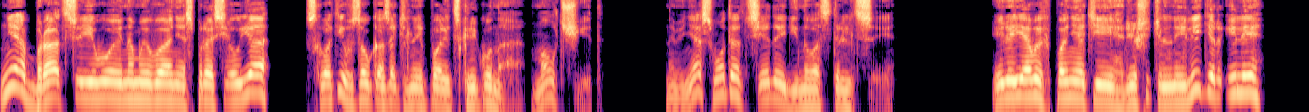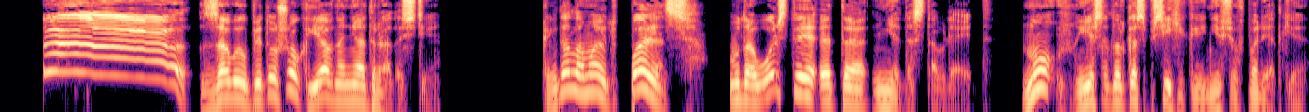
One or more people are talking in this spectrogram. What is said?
ни о братце его ином Иване? — спросил я, схватив за указательный палец крикуна. Молчит. На меня смотрят все до единого стрельцы. Или я в их понятии решительный лидер, или... Завыл петушок явно не от радости. Когда ломают палец, удовольствия это не доставляет. Ну, если только с психикой не все в порядке.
